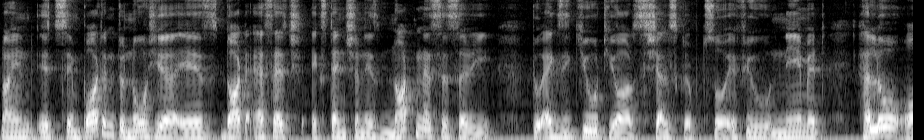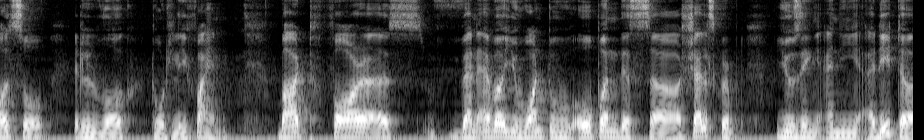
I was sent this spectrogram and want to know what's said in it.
now it's important to know here is .sh extension is not necessary to execute your shell script. So if you name it hello also it will work totally fine. But for uh, whenever you want to open this uh, shell script using any editor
